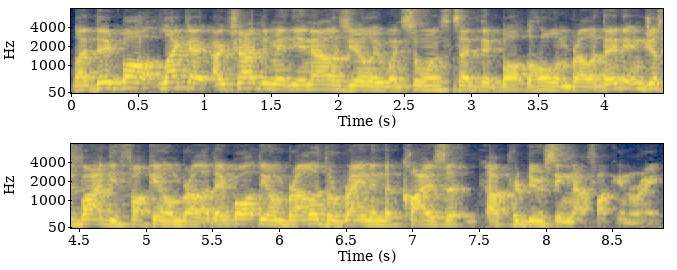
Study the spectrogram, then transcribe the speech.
Like they bought, like I, I tried to make the analogy earlier when someone said they bought the whole umbrella. They didn't just buy the fucking umbrella. They bought the umbrella, the rain, and the clouds that are producing that fucking rain.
